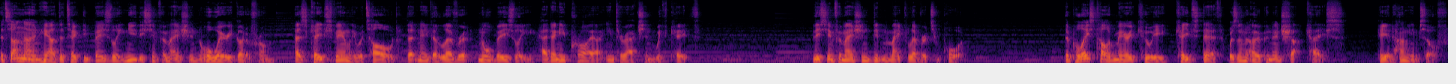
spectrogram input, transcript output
It's unknown how Detective Beasley knew this information or where he got it from, as Keith's family were told that neither Leverett nor Beasley had any prior interaction with Keith. This information didn't make Leverett's report. The police told Mary Cooey Keith's death was an open and shut case. He had hung himself.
